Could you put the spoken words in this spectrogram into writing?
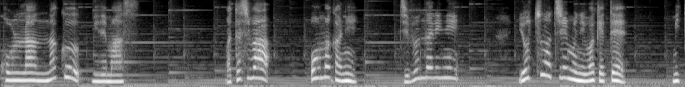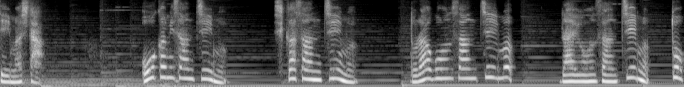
混乱なく見れます。私は大まかに自分なりに4つのチームに分けて見ていました。狼さんチーム、鹿さんチーム、ドラゴンさんチーム、ライオンさんチームと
